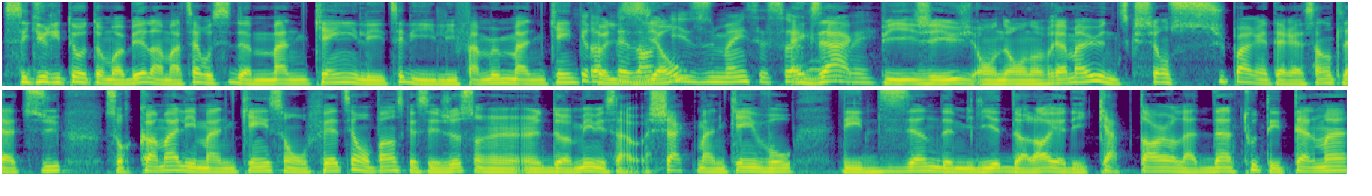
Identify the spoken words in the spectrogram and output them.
sécurité automobile, en matière aussi de mannequins, les, les, les fameux mannequins de Qui collision. les humains, c'est ça? Exact. Puis j'ai eu, on, a- on a vraiment eu une discussion super intéressante là-dessus sur comment les mannequins sont faits. Tu sais, on pense que c'est juste un, un dummy, mais ça, chaque mannequin vaut des dizaines de milliers de dollars. Il y a des capteurs là-dedans. Tout est tellement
